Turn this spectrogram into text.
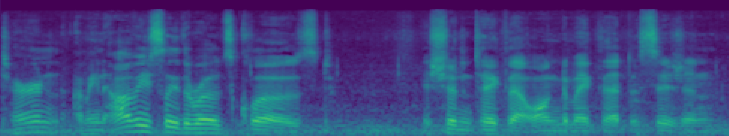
turn? I mean, obviously the road's closed. It shouldn't take that long to make that decision.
